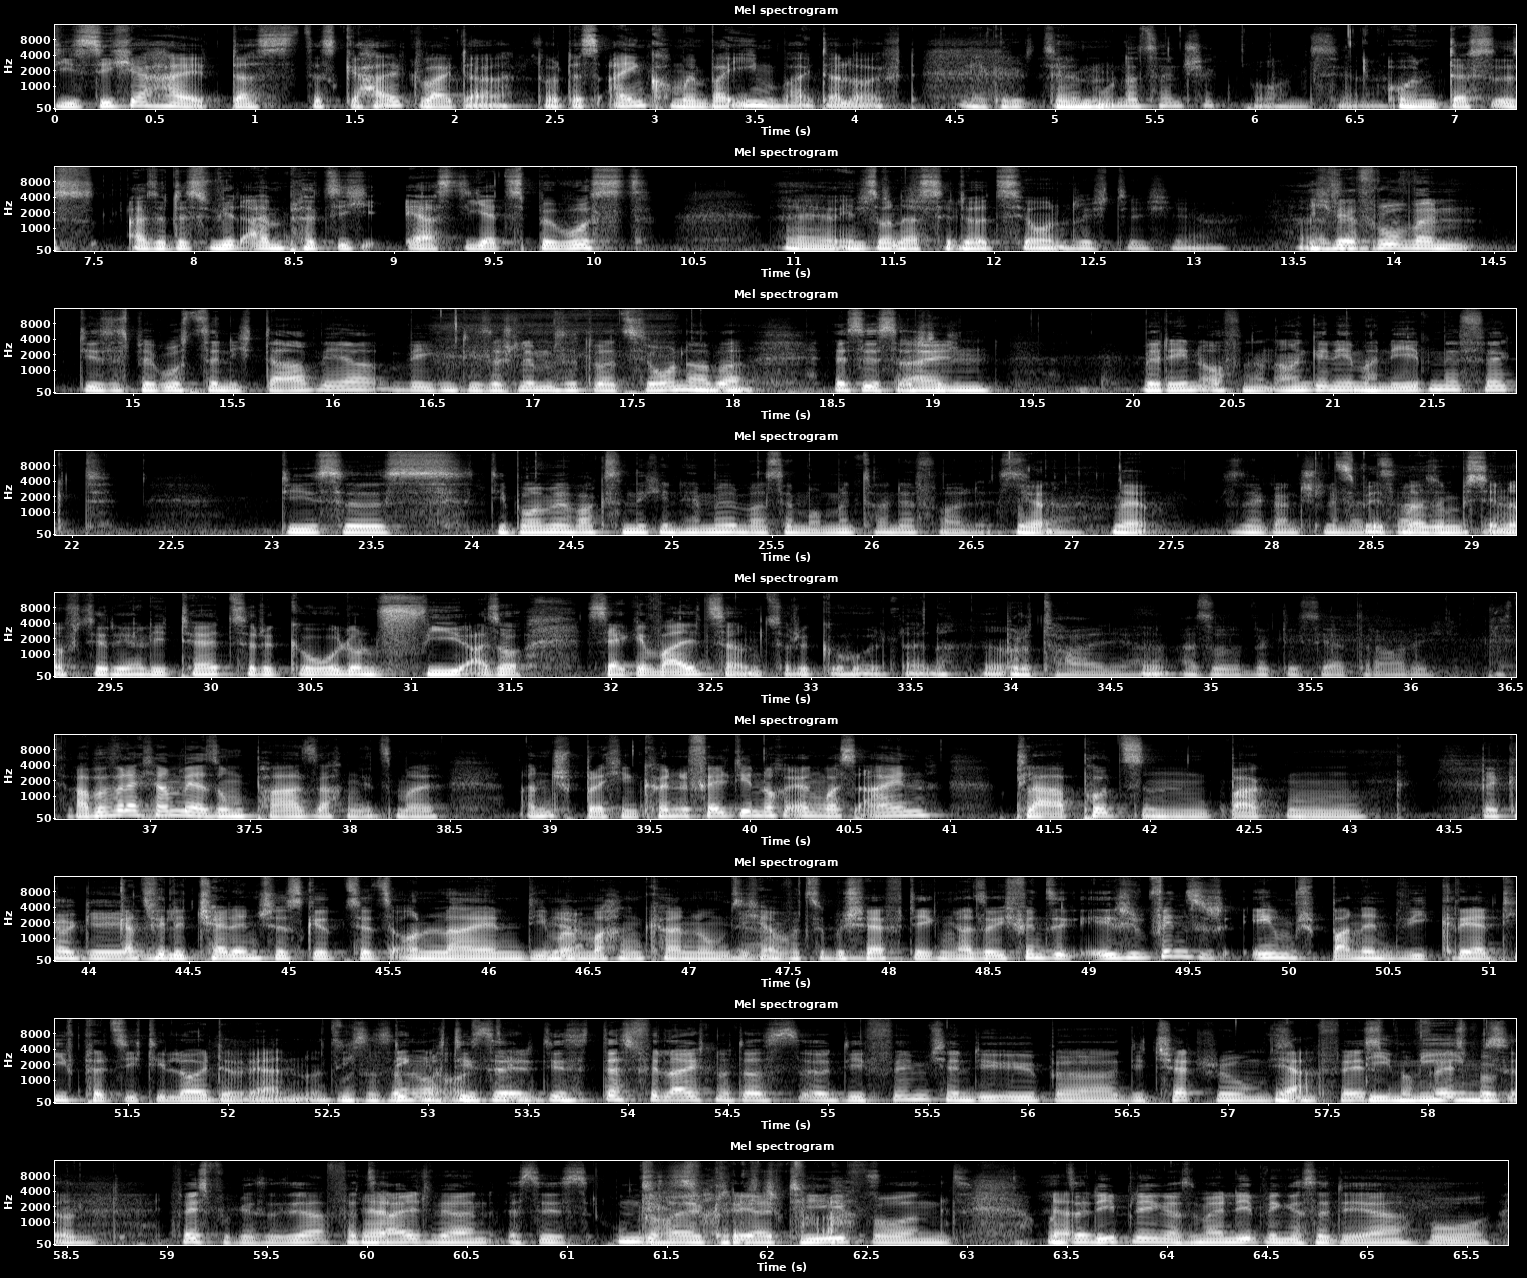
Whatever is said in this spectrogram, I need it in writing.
die Sicherheit, dass das Gehalt weiter, dort das Einkommen bei ihm weiterläuft. er kriegt jeden ähm, Monat seinen Check bei uns, ja. Und das ist, also das wird einem plötzlich erst jetzt bewusst äh, in so einer Richtig, ja. Situation. Richtig, ja. Also- ich wäre froh, wenn dieses Bewusstsein nicht da wäre, wegen dieser schlimmen Situation, aber Mhm. es ist Richtig. ein, wir reden offen, ein angenehmer Nebeneffekt. Dieses, die Bäume wachsen nicht in den Himmel, was ja momentan der Fall ist. Ja, ja. Das ist eine ganz schlimme Es wird Zeit. mal so ein bisschen auf die Realität zurückgeholt und viel, also sehr gewaltsam zurückgeholt, leider. Ja. Brutal, ja. Ja. Also wirklich sehr traurig. Aber vielleicht haben wir ja so ein paar Sachen jetzt mal ansprechen können. Fällt dir noch irgendwas ein? Klar, putzen, backen, Bäcker gehen. ganz viele Challenges gibt es jetzt online, die man Ja. machen kann, um sich Ja. einfach zu beschäftigen. Also ich finde ich finde es eben spannend, wie kreativ plötzlich die Leute werden und sich Dinge auch diese, diese, das vielleicht noch, dass äh, die Filmchen, die über die Chatrooms ja, und die Facebook, Memes Facebook, und Facebook ist es, ja, verteilt werden. Es ist ungeheuer kreativ Spaß. und unser Ja. Liebling, also mein Liebling ist ja der, wo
